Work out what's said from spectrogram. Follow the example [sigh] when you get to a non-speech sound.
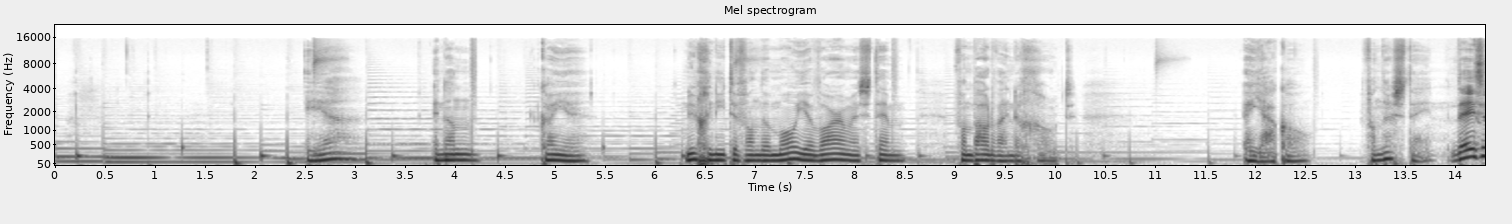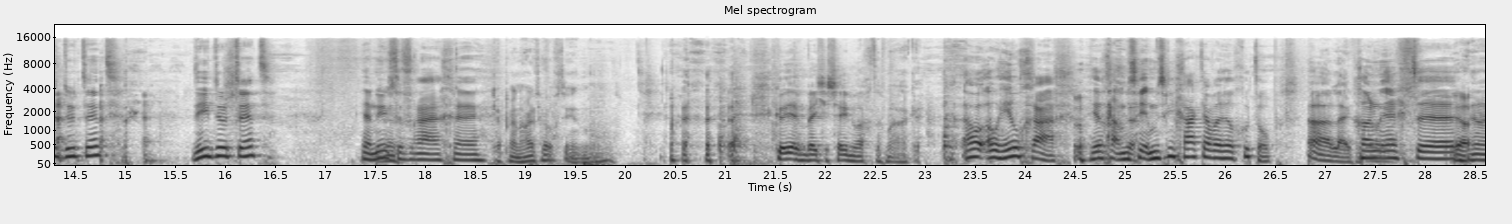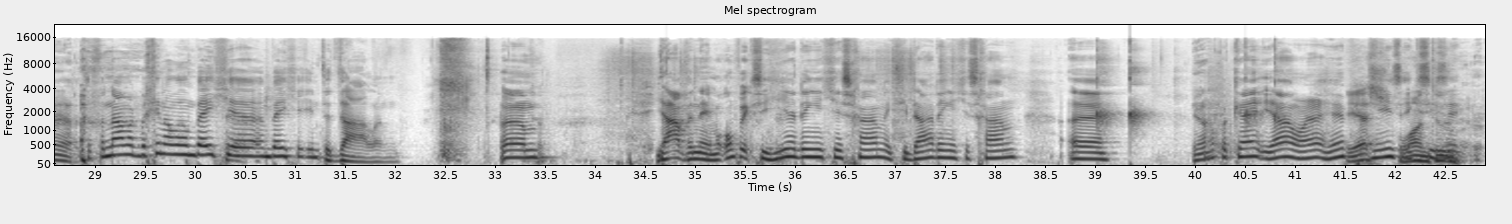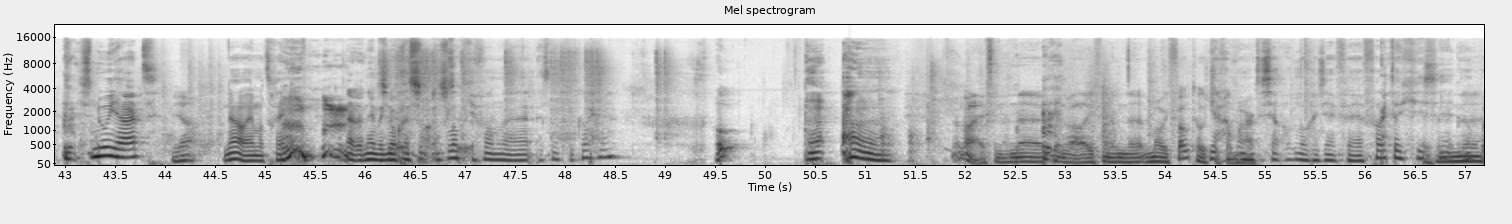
Ja. En dan kan je nu genieten van de mooie warme stem van Boudewijn de Groot. En Jaco van der Steen. Deze doet het. [laughs] Die doet het. Ja, nu is de vraag... eh, Ik heb er een hard hoofd in, man. [laughs] Kun je even een beetje zenuwachtig maken? Oh, oh, heel graag. Heel graag. Misschien, misschien ga ik daar wel heel goed op. Ah, lijkt me Gewoon wel. echt... eh, Ja. Ja, ja. Van nou, maar ik begin al wel een beetje, een beetje in te dalen. Ehm, ja, we nemen op. Ik zie hier dingetjes gaan. Ik zie daar dingetjes gaan. Eh Ja? hoppakee. Ja hoor. Hup. Yes, is- ik one, zie two. ze snoeihard. Ja. Nou, helemaal te gek. [clears throat] nou, dan neem ik nog een, sl- een slokje van... eh een slokje koffie. Oh. nou, even een, eh, we kunnen wel even een eh, mooi fotootje Ja, van we maken. moeten zelf ook nog eens even fotootjes... Even een.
